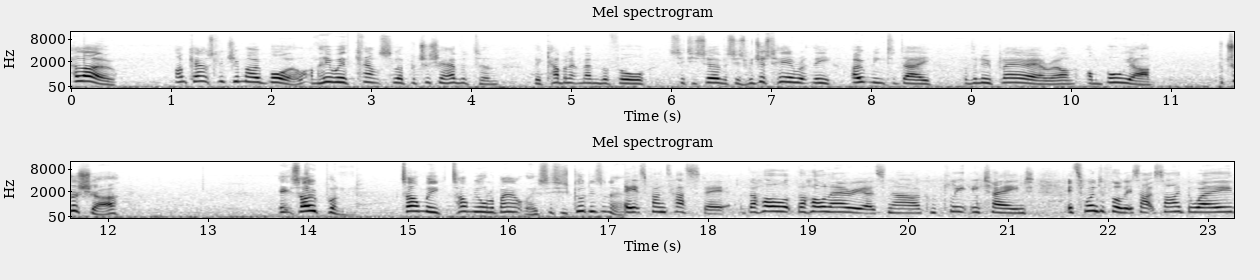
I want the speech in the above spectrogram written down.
Hello, I'm Councillor Jim O'Boyle. I'm here with Councillor Patricia Hetherton, the Cabinet Member for City Services. We're just here at the opening today of the new player area on, on Bullyard. Patricia, it's opened. Tell me, tell me all about this. This is good, isn't it? It's fantastic. The whole the whole area is now completely changed. It's wonderful. It's outside the wave.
